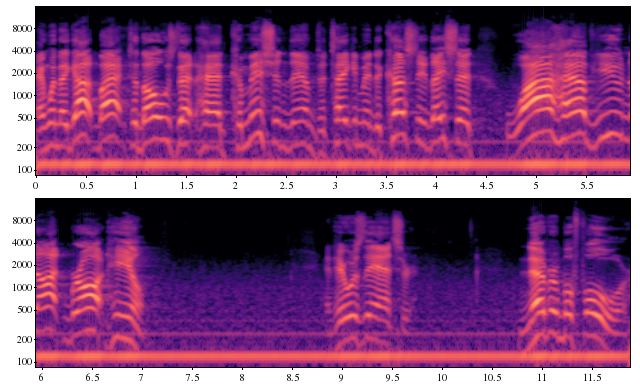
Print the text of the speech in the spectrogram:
And when they got back to those that had commissioned them to take him into custody, they said, Why have you not brought him? And here was the answer Never before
